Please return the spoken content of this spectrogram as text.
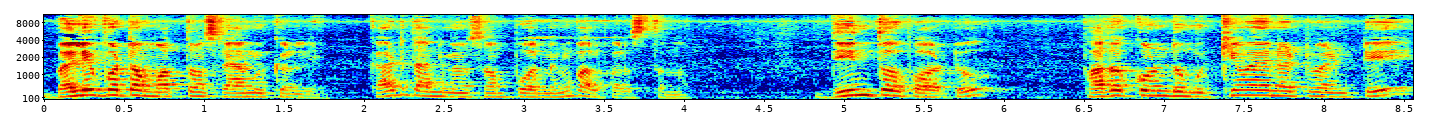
బలిపటం మొత్తం శ్రామికుల్ని. కాబట్టి దాన్ని మేము సంపూర్ణంగా బలపరుస్తున్నాం దీంతో పాటు పదకొండు ముఖ్యమైనటువంటి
